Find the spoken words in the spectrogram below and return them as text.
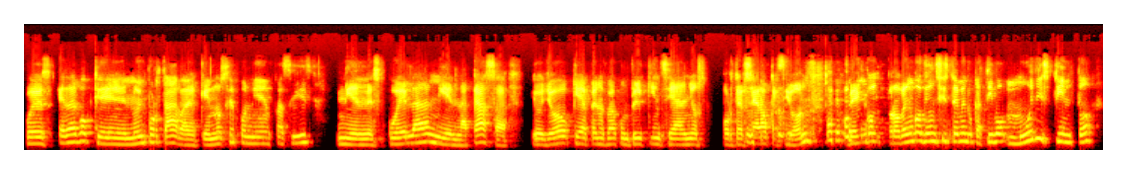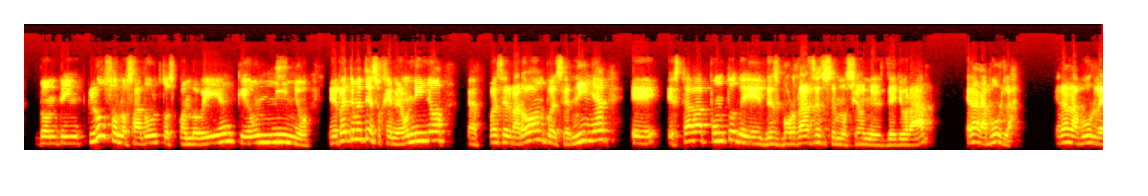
pues era algo que no importaba, que no se ponía énfasis ni en la escuela ni en la casa. Yo, yo que apenas voy a cumplir 15 años, por tercera ocasión, vengo, provengo de un sistema educativo muy distinto donde incluso los adultos cuando veían que un niño, independientemente de su género, un niño puede ser varón, puede ser niña, eh, estaba a punto de desbordarse sus emociones, de llorar, era la burla, era la burla,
